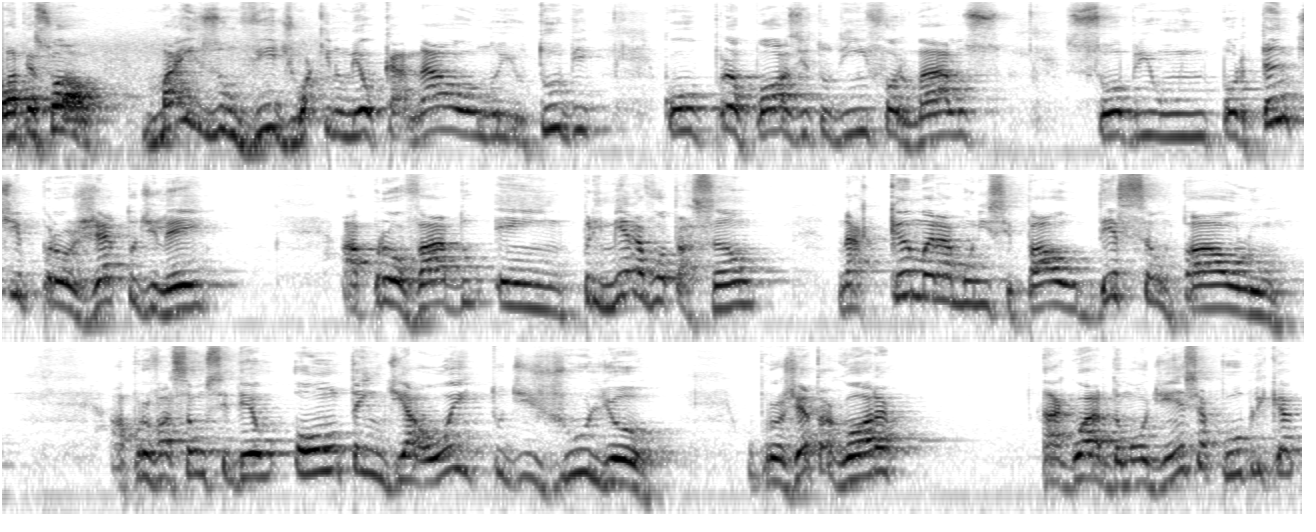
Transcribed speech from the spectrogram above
Olá pessoal, mais um vídeo aqui no meu canal no YouTube com o propósito de informá-los sobre um importante projeto de lei aprovado em primeira votação na Câmara Municipal de São Paulo. A aprovação se deu ontem, dia 8 de julho. O projeto agora aguarda uma audiência pública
